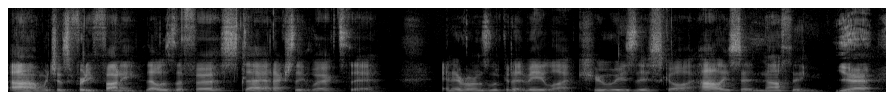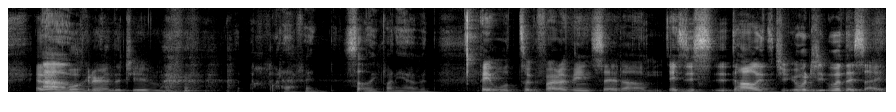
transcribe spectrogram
um, which was pretty funny. That was the first day I'd actually worked there, and everyone's looking at me like, "Who is this guy?" Harley said nothing, Yeah. And I'm Um, walking around the gym. What happened? Something funny happened. People took a photo of me and said, um, "Is this Harley? Did you? What did you, what did they say?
